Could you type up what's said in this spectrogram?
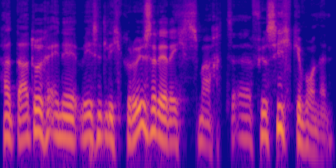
hat dadurch eine wesentlich größere Rechtsmacht äh, für sich gewonnen.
